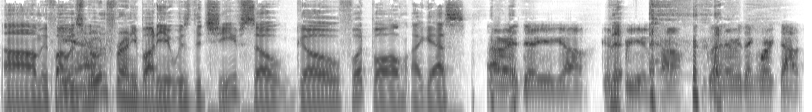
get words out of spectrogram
Um, if I was yeah. rooting for anybody, it was the Chiefs. So go football, I guess. All right, there you go. Good for you, pal. I'm glad everything worked out.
